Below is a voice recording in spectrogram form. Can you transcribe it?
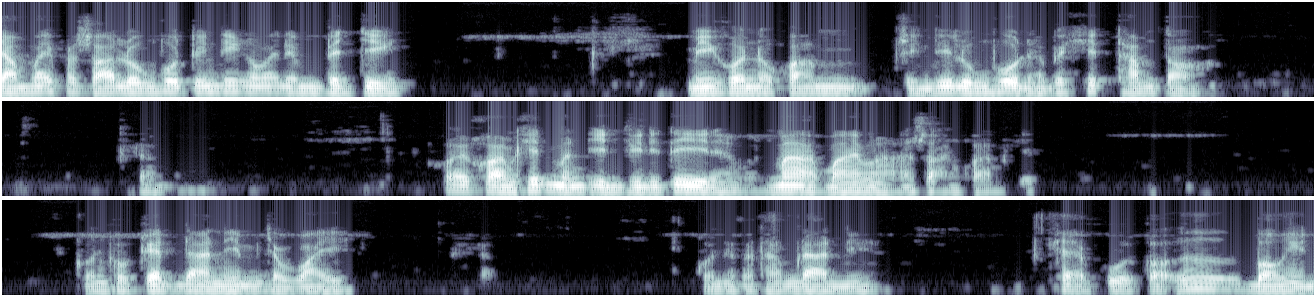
จำไว้ภาษาลุงพูดทิ้งๆเอาไว้เนี่ยมันเป็นจริง มีคนเอาความสิ่งที่ลุงพูดเนี่ยไปคิดทำต่อครับค่อยความคิดมัน infinity นะมันมากมายมหาศาลความคิด คนเขา get ด้านนี้มันจะไวคนที่เขาทำด้านนี้ แค่พูดก็ เออมองเห็น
